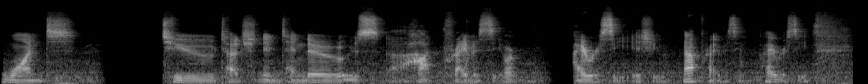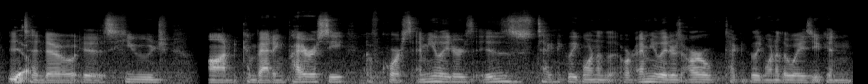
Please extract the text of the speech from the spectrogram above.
want to touch Nintendo's uh, hot privacy or piracy issue. Not privacy, piracy. Yeah. Nintendo is huge on combating piracy. Of course, emulators is technically one of the or emulators are technically one of the ways you can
